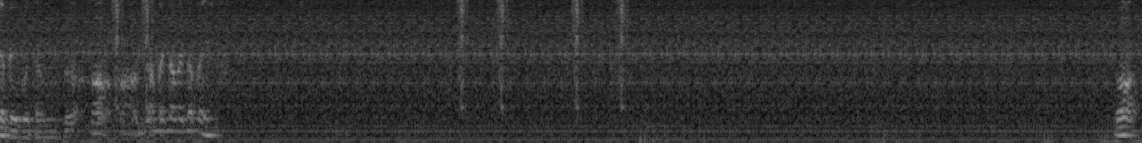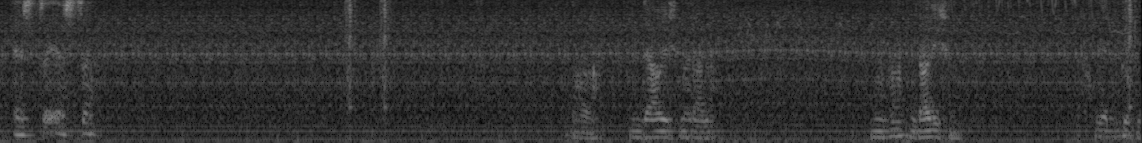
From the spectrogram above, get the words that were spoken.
Przyczepię go tam. O, o, dawaj, dawaj, dawaj. O, jeszcze, jeszcze. Dobra, dałyśmy radę. Mhm, daliśmy. Jak dupy.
